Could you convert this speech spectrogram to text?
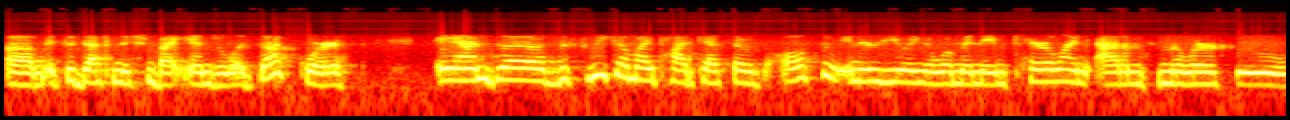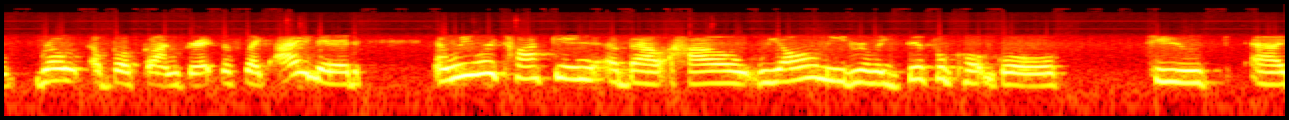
Um, it's a definition by Angela Duckworth. And uh, this week on my podcast, I was also interviewing a woman named Caroline Adams Miller who wrote a book on grit, just like I did. And we were talking about how we all need really difficult goals to uh,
